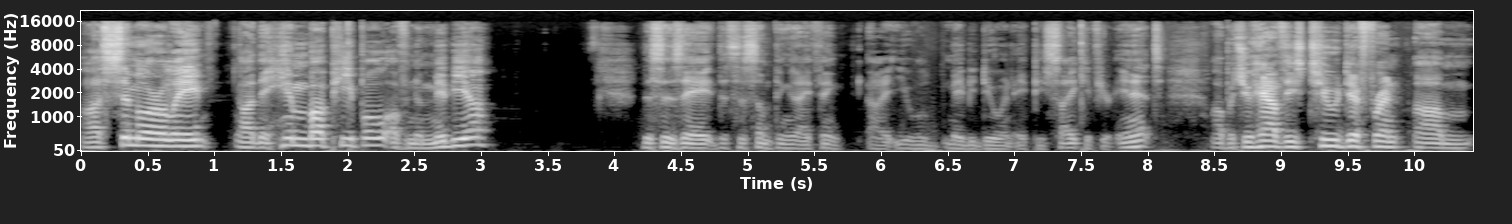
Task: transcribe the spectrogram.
Uh, similarly, uh, the Himba people of Namibia. This is a this is something that I think uh, you will maybe do in AP Psych if you're in it. Uh, but you have these two different um,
